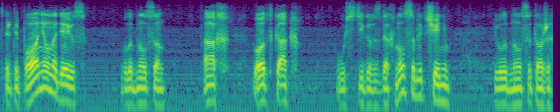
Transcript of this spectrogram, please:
Теперь ты понял, надеюсь?» — улыбнулся он. «Ах, вот как!» Устигов вздохнул с облегчением и улыбнулся тоже.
